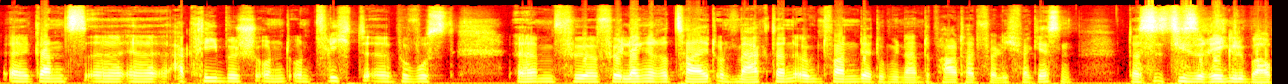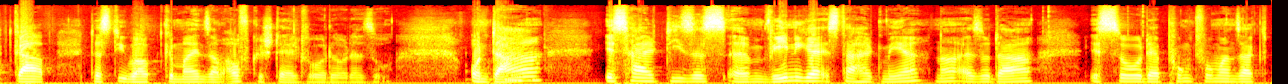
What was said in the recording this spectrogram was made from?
äh, ganz äh, äh akribisch und, und pflichtbewusst ähm, für, für längere Zeit und merkt dann irgendwann, der dominante Part hat völlig vergessen, dass es diese Regel überhaupt gab, dass die überhaupt gemeinsam aufgestellt wurde oder so. Und da mhm ist halt dieses ähm, weniger ist da halt mehr. Ne? Also da ist so der Punkt, wo man sagt,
